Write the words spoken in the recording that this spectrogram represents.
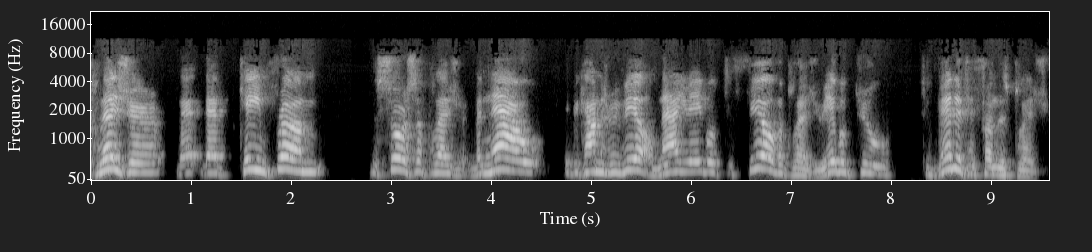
pleasure that, that came from the source of pleasure. But now it becomes revealed. Now you're able to feel the pleasure, you're able to, to benefit from this pleasure.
